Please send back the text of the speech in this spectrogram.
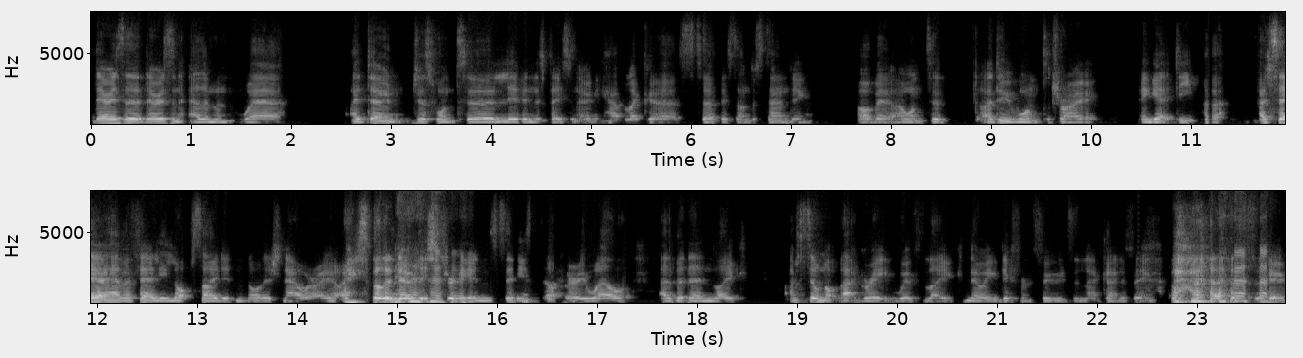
there is a there is an element where I don't just want to live in this place and only have like a surface understanding of it. I want to I do want to try and get deeper. I'd say I have a fairly lopsided knowledge now where I, I sort of know history and city stuff very well. Uh, but then like I'm still not that great with like knowing different foods and that kind of thing. so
